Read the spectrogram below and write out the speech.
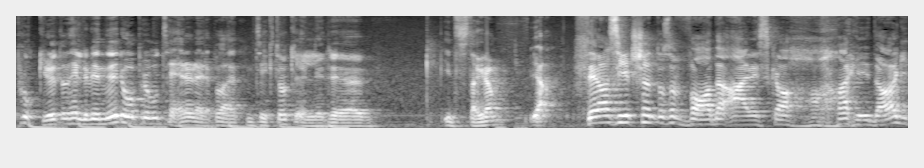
plukker ut en heldig vinner og promoterer dere på da, enten TikTok eller eh, Instagram. Ja. Dere har sikkert skjønt også hva det er vi skal ha i dag.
